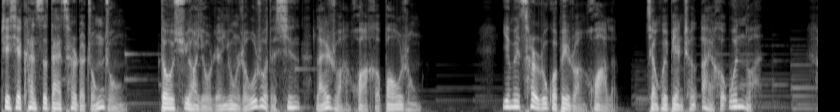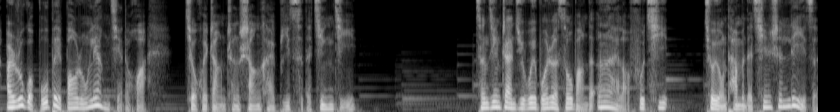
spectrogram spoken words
这些看似带刺儿的种种，都需要有人用柔弱的心来软化和包容。因为刺儿如果被软化了，将会变成爱和温暖；而如果不被包容谅解的话，就会长成伤害彼此的荆棘。曾经占据微博热搜榜的恩爱老夫妻。就用他们的亲身例子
